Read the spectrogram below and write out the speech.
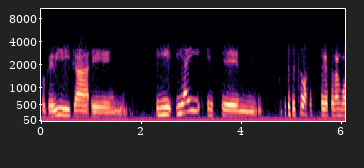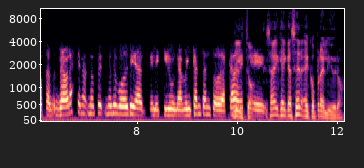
Soquevilca, eh, y, y hay este todas las historias son hermosas. La verdad es que no, te, no te podría elegir una, me encantan todas. Cada Listo, vez ¿sabes qué hay que hacer? Hay que comprar el libro.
